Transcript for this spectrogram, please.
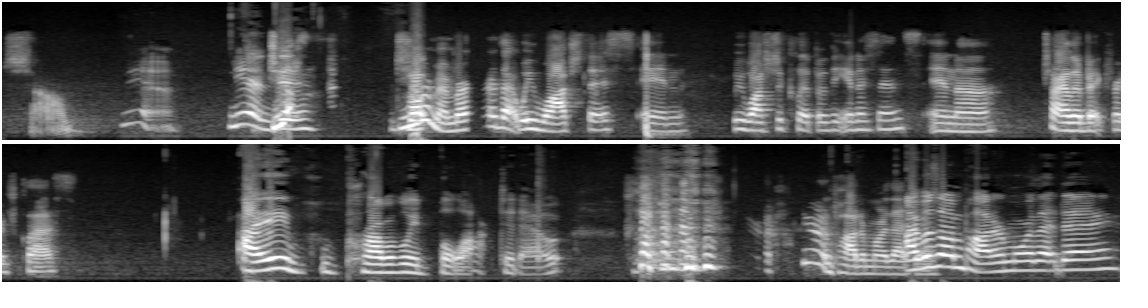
So yeah, yeah. Do you, do you well, remember that we watched this in? We watched a clip of The Innocents in uh, Tyler Bickford's class. I probably blocked it out. You're on Pottermore that. Day. I was on Pottermore that day,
